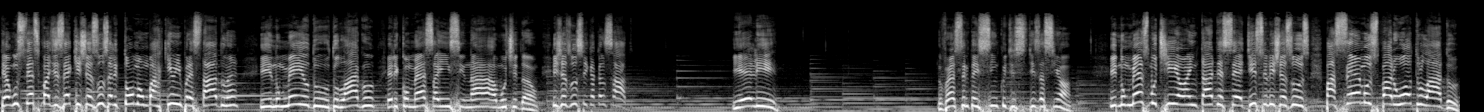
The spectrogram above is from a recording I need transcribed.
tem alguns textos que vai dizer que Jesus ele toma um barquinho emprestado, né? E no meio do, do lago ele começa a ensinar a multidão. E Jesus fica cansado. E ele, no verso 35, diz, diz assim: ó. E no mesmo dia, ao entardecer, disse-lhe Jesus: Passemos para o outro lado.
